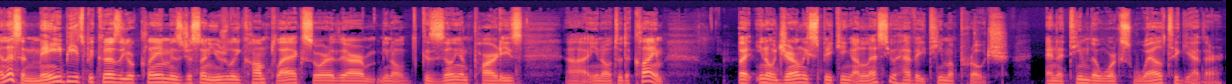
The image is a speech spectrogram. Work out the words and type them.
And listen, maybe it's because your claim is just unusually complex, or there are you know gazillion parties, uh, you know, to the claim. But you know, generally speaking, unless you have a team approach and a team that works well together,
